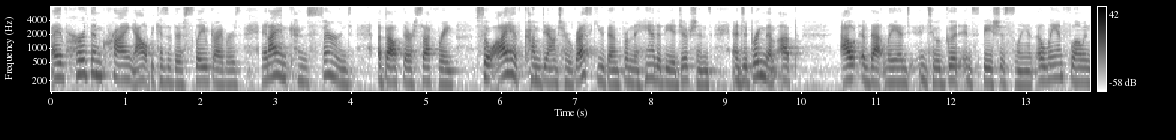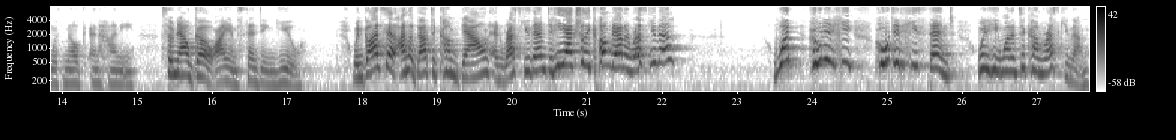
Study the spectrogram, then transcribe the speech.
I have heard them crying out because of their slave drivers, and I am concerned about their suffering. So I have come down to rescue them from the hand of the Egyptians and to bring them up out of that land into a good and spacious land, a land flowing with milk and honey. So now go, I am sending you. When God said, I'm about to come down and rescue them, did he actually come down and rescue them? What who did he who did he send when he wanted to come rescue them?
